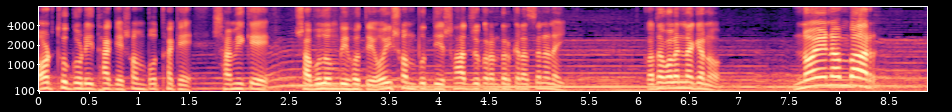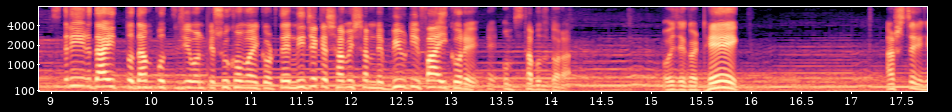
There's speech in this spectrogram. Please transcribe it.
অর্থ গড়ি থাকে, সম্পদ থাকে, স্বামীকে স্বাবলম্বী হতে। ওই সম্পদ দিয়ে সাহায্য করার দরকার আছে না নাই? কথা বলেন না কেন? নয় নাম্বার স্ত্রীর দায়িত্ব দাম্পত্য জীবনকে সুখময় করতে, নিজেকে স্বামীর সামনে বিউটিফাই করে উপস্থাপন করা। ওই যে ঠিক। আসছে।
